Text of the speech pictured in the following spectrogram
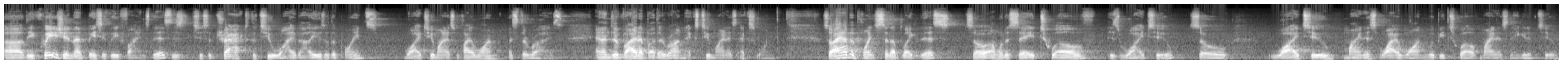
Uh, the equation that basically finds this is to subtract the two y values of the points, y2 minus y1, that's the rise, and then divide it by the run, x2 minus x1. So I have the point set up like this. So I'm going to say 12 is y2. So y2 minus y1 would be 12 minus negative 2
